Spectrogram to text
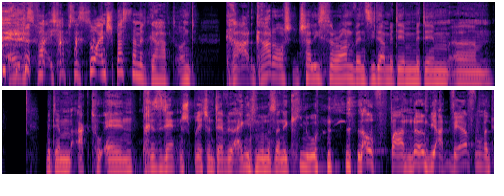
Ey, das war, ich habe so einen Spaß damit gehabt und gerade gerade auch Charlize Theron, wenn sie da mit dem mit dem ähm, mit dem aktuellen Präsidenten spricht und der will eigentlich nur seine Kinolaufbahn irgendwie anwerfen und,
